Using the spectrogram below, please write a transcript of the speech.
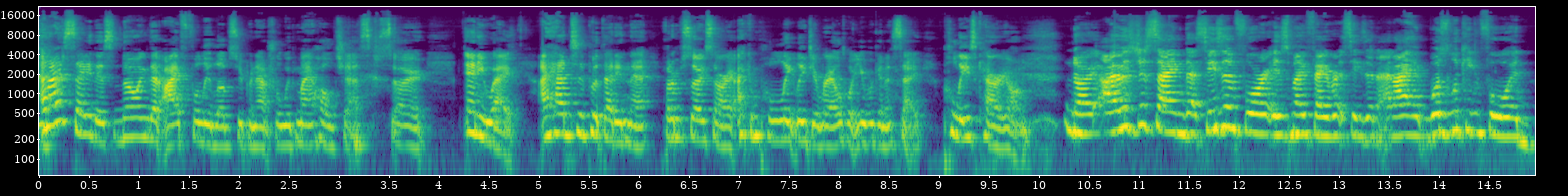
And I say this knowing that I fully love Supernatural with my whole chest. So, anyway, I had to put that in there, but I'm so sorry. I completely derailed what you were going to say. Please carry on. no, I was just saying that season four is my favorite season, and I was looking forward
